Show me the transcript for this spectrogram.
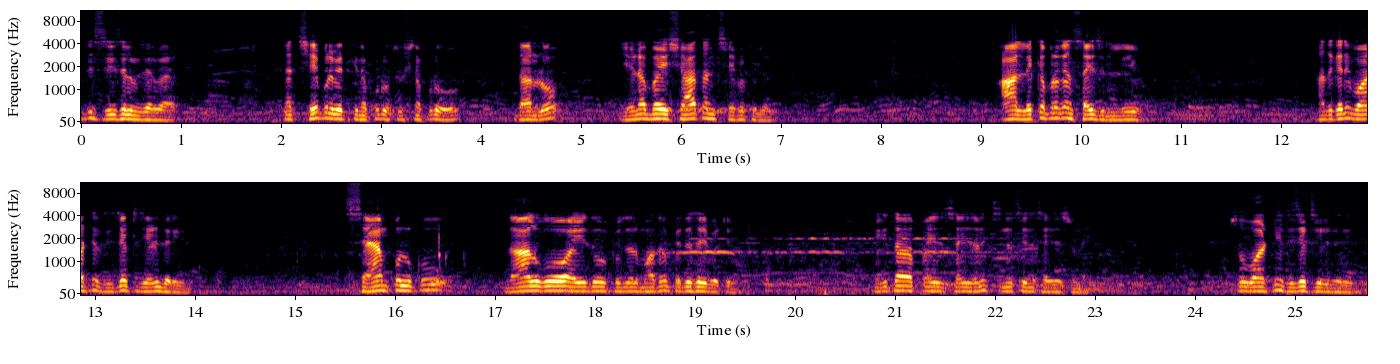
ఇది శ్రీశైలం రిజర్వాయర్. నా చేపలు వెతికినప్పుడు చూసినప్పుడు దానిలో ఎనభై శాతం చేప పిల్లలు. ఆ లెక్క ప్రకారం సైజు లేవు. అందుకని వాటిని రిజెక్ట్ చేయడం జరిగింది. శాంపుల్కు నాలుగో ఐదో పిల్లలు మాత్రం పెద్ద సైజు పెట్టారు. మిగతా పై సైజులని చిన్న చిన్న సైజెస్ ఉన్నాయి. సో వాటిని రిజెక్ట్ చేయడం జరిగింది.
